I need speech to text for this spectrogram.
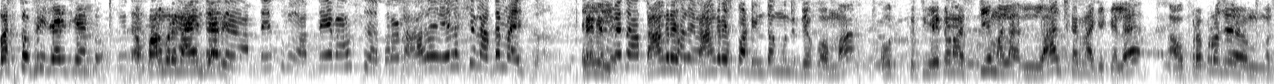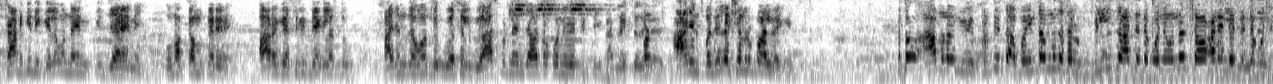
బస్తో ఫ్రీ జారీ చేయంతో ఆ పాముర నాయన జారీ అప్డేట్స్ అప్డేట్స్ పరన అలా ఎలక్షన్ అర్థం అయ్యింది కాంగ్रेस कांग्रेस पार्टी इंतक मुझे देखो अम्मा वो एक स्कीम लॉन्च करना के लिए और प्रपोज स्टार्ट की दिखे वो नहीं जाए नहीं वो मैं कम करे नहीं ఆరోగ్యశ్రీ देख ले तू आज हम जब वसल हास्पिटल जाओ तो कोई व्यक्ति आज पद लक्ष रूपये वेगी तो आपण प्रति ఇంతకు ముందు అసలు బిల్లు जाते కొన్ని ఉంది दवाखाने लेते थे కొన్ని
